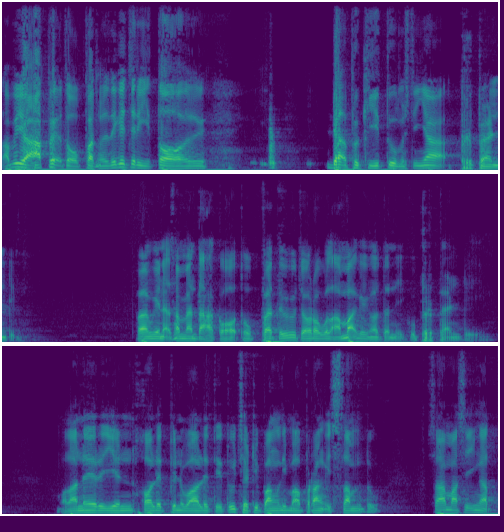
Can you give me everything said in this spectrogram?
Tapi ya apik tobat, mesti cerita. Tidak begitu, mestinya berbanding. Paham ya, sampean takok tobat itu cara ulama kayak ngoten niku berbanding. Malah riyen Khalid bin Walid itu jadi panglima perang Islam itu. Saya masih ingat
